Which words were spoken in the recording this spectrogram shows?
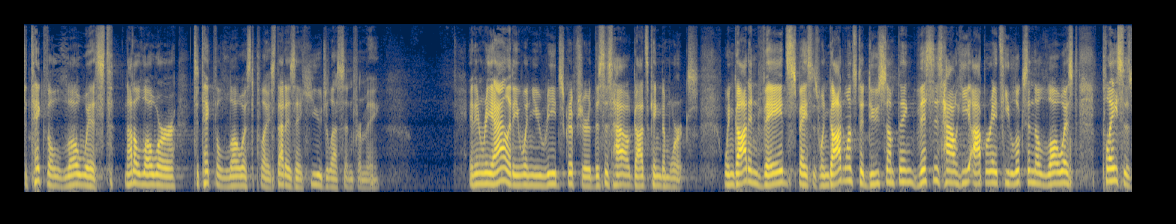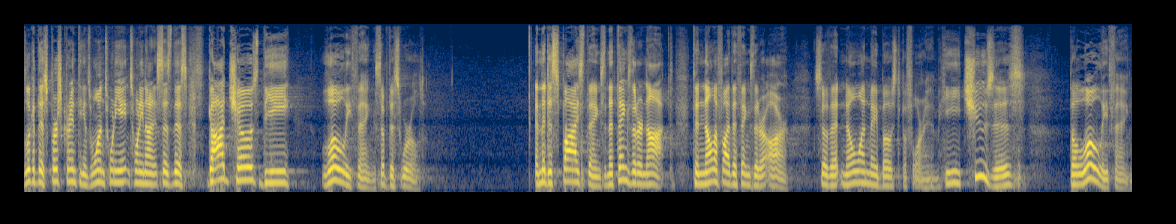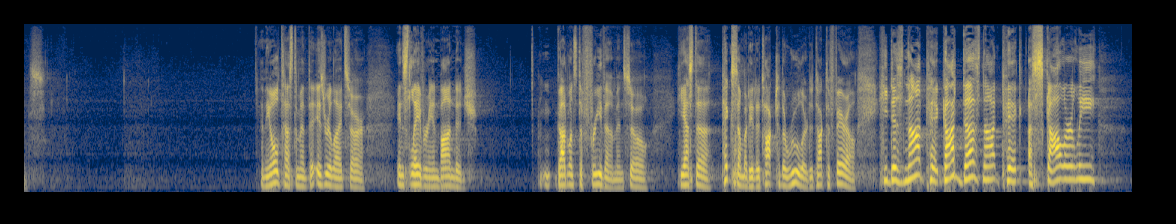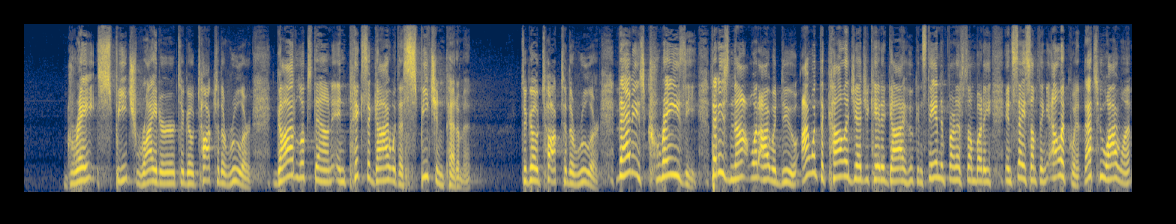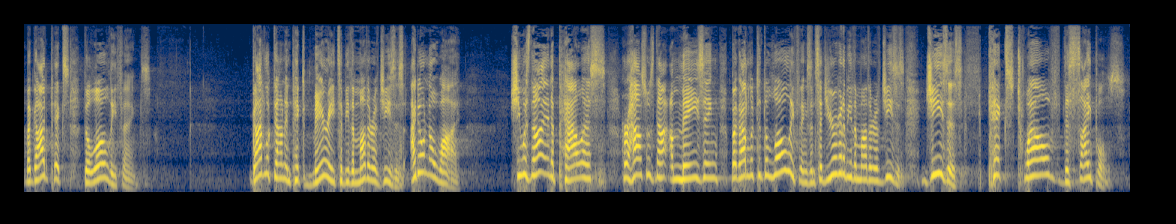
To take the lowest, not a lower, to take the lowest place. That is a huge lesson for me. And in reality, when you read scripture, this is how God's kingdom works. When God invades spaces, when God wants to do something, this is how he operates. He looks in the lowest places. Look at this 1 Corinthians 1 28 and 29. It says this God chose the lowly things of this world and the despised things and the things that are not to nullify the things that are, are so that no one may boast before him. He chooses the lowly things. In the Old Testament, the Israelites are in slavery and bondage. God wants to free them, and so he has to pick somebody to talk to the ruler, to talk to Pharaoh. He does not pick, God does not pick a scholarly, great speech writer to go talk to the ruler. God looks down and picks a guy with a speech impediment to go talk to the ruler. That is crazy. That is not what I would do. I want the college educated guy who can stand in front of somebody and say something eloquent. That's who I want, but God picks the lowly things. God looked down and picked Mary to be the mother of Jesus. I don't know why. She was not in a palace. Her house was not amazing, but God looked at the lowly things and said, You're going to be the mother of Jesus. Jesus picks 12 disciples.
